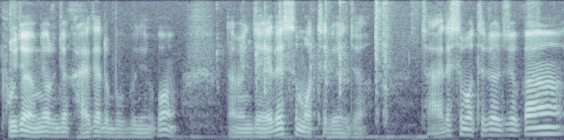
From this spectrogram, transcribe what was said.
보유자 영역으로 이제 가야 되는 부분이고 그 다음에 이제 LS 머티리얼즈. 자 LS 머티리얼즈가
